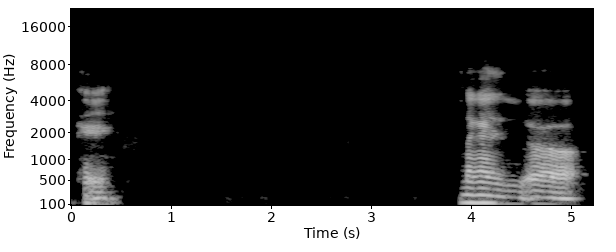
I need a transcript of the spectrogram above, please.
អូខេហ្នឹងហើយអឺ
